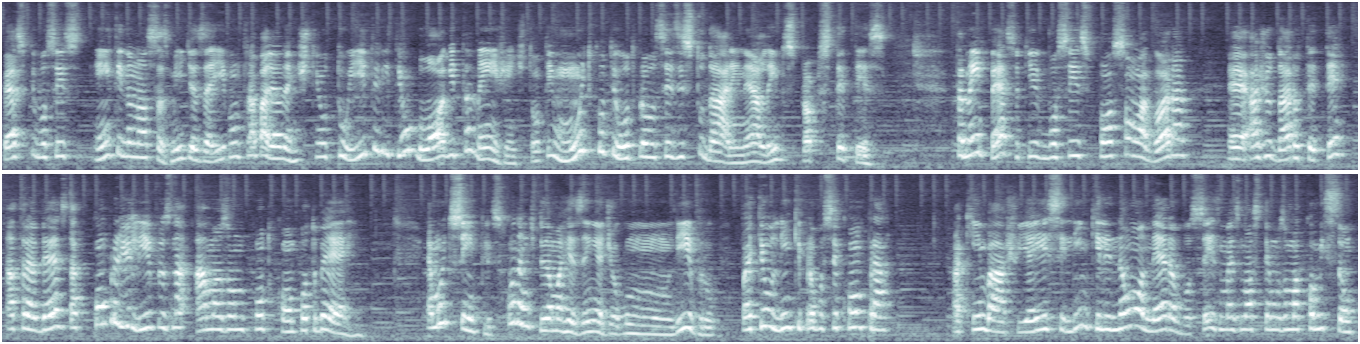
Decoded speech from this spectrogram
peço que vocês entrem nas nossas mídias aí e vão trabalhando. A gente tem o Twitter e tem o blog também, gente. Então tem muito conteúdo para vocês estudarem, né? Além dos próprios TTs. Também peço que vocês possam agora é, ajudar o TT através da compra de livros na Amazon.com.br. É muito simples. Quando a gente fizer uma resenha de algum livro, vai ter o link para você comprar aqui embaixo. E aí esse link ele não onera vocês, mas nós temos uma comissão.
